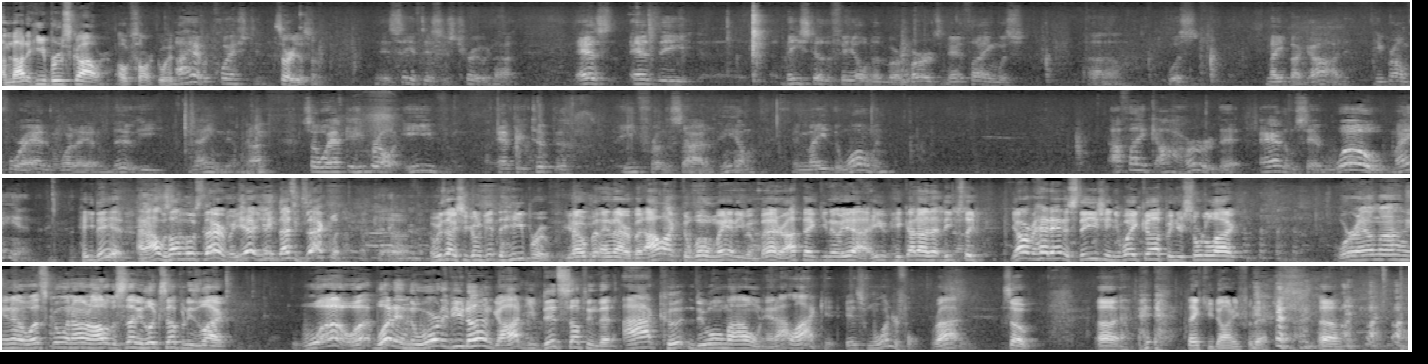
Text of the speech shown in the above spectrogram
I'm not a Hebrew scholar. Oh, sorry, go ahead. I have a question. Sorry, yes, sir. Let's See if this is true or not. As as the beast of the field and the birds and everything was uh, was made by God. He brought them before Adam, and what Adam do? He named them, right? Mm-hmm. So after he brought Eve, after he took the Eve from the side of him and made the woman, I think I heard that Adam said, "Whoa, man." He did, and I was almost there. But yeah, yeah that's exactly. Uh, I was actually going to get the Hebrew, you know, but in there. But I like the whoa man even better. I think you know, yeah, he he got out of that deep sleep. Y'all ever had anesthesia and you wake up and you're sort of like, where am I? You know, what's going on? All of a sudden he looks up and he's like, whoa, what, what in the world have you done, God? You did something that I couldn't do on my own, and I like it. It's wonderful, right? So, uh, thank you, Donnie, for that. Uh,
